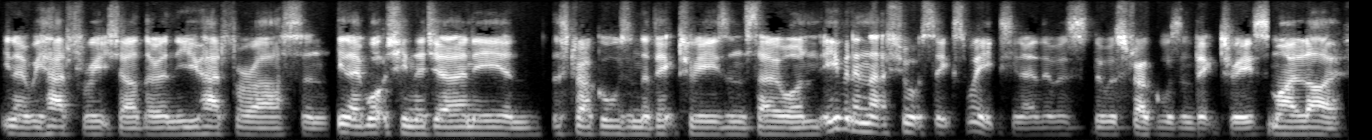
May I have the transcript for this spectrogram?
you know we had for each other and you had for us and you know watching the journey and the struggles and the victories and so on. Even in that short six weeks you know there was there was struggles and victories. My life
